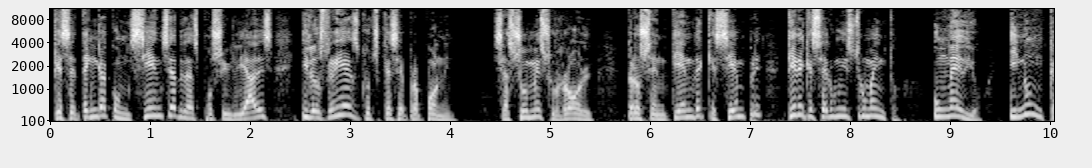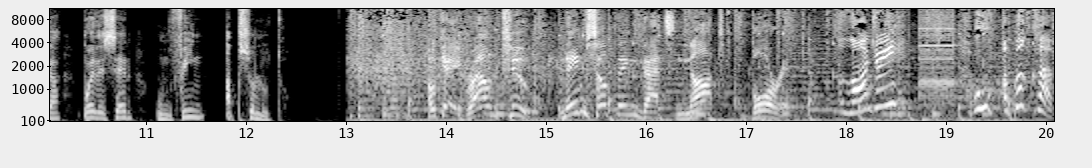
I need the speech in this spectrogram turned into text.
que se tenga conciencia de las posibilidades y los riesgos que se proponen se asume su rol, pero se entiende que siempre tiene que ser un instrumento, un medio, y nunca puede ser un fin absoluto. Okay, round two. Name something that's not boring. A laundry? Ooh, a book club.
